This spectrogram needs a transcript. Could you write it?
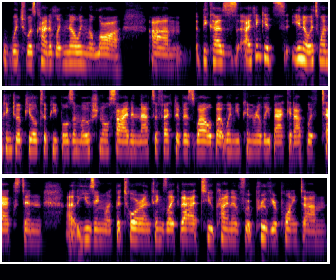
which was kind of like knowing the law um, because i think it's you know it's one thing to appeal to people's emotional side and that's effective as well but when you can really back it up with text and uh, using like the torah and things like that to kind of prove your point um,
